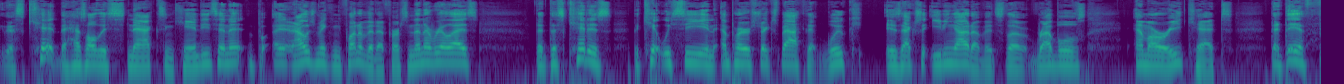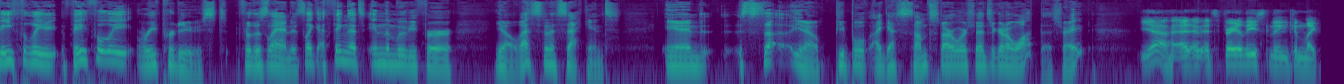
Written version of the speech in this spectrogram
this kit that has all these snacks and candies in it. And I was making fun of it at first, and then I realized that this kit is the kit we see in Empire Strikes Back that Luke is actually eating out of. It's the Rebels MRE kit that they have faithfully faithfully reproduced for this land. It's like a thing that's in the movie for you know less than a second, and so, you know people. I guess some Star Wars fans are going to want this, right? Yeah, at, very least, then you can like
